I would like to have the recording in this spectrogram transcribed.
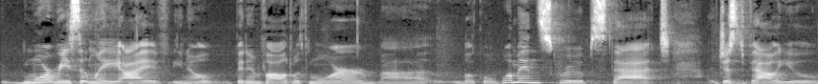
more recently, I've you know been involved with more uh, local women's groups that just value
